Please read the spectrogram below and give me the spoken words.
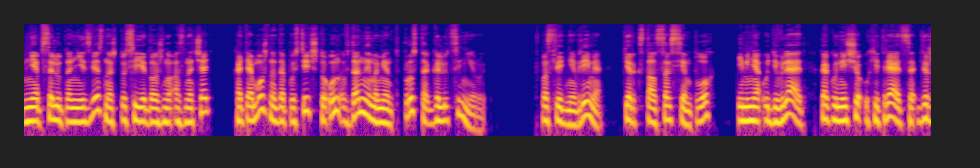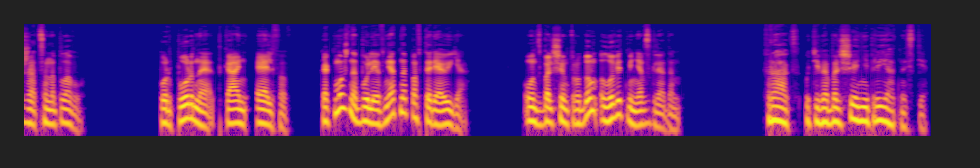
Мне абсолютно неизвестно, что сие должно означать, Хотя можно допустить, что он в данный момент просто галлюцинирует. В последнее время Керк стал совсем плох, и меня удивляет, как он еще ухитряется держаться на плаву. Пурпурная ткань эльфов. Как можно более внятно повторяю я. Он с большим трудом ловит меня взглядом. «Фракс, у тебя большие неприятности».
